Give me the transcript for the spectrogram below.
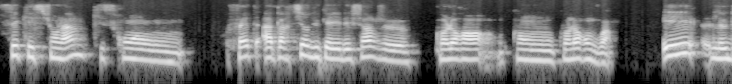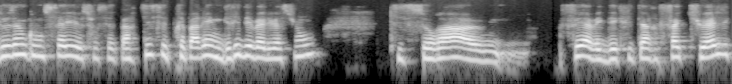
ces questions-là qui seront faites à partir du cahier des charges qu'on leur, envoie. Et le deuxième conseil sur cette partie, c'est de préparer une grille d'évaluation qui sera euh, fait avec des critères factuels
